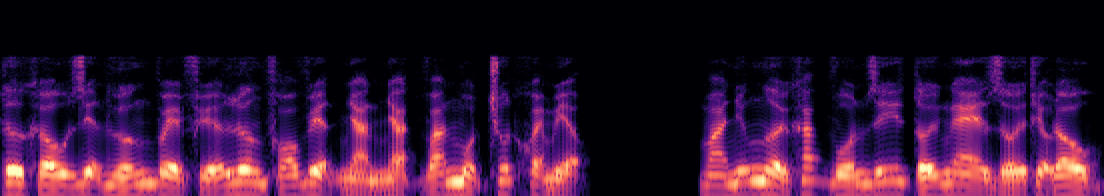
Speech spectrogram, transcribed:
Tư khấu diện hướng về phía lương phó viện nhàn nhạt vãn một chút khỏe miệng. Mà những người khác vốn dĩ tới nghe giới thiệu đâu.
